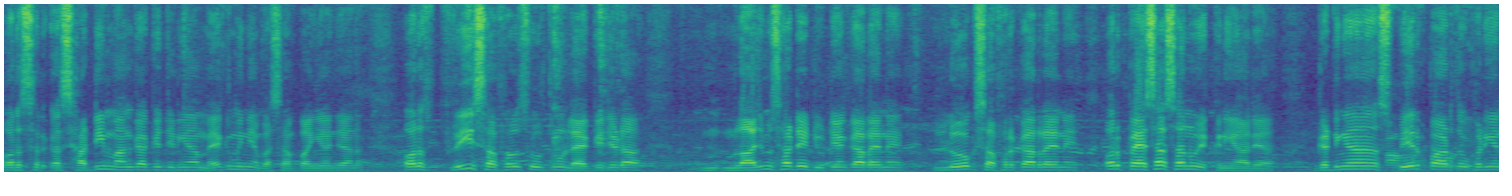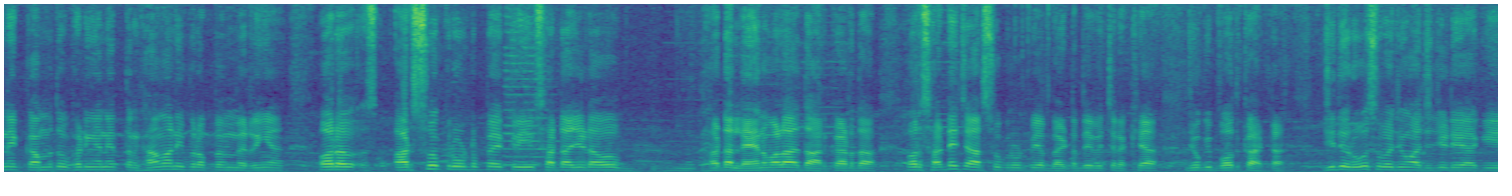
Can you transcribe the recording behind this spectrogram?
ਔਰ ਸਰਕਾ- ਸਾਡੀ ਮੰਗ ਆ ਕਿ ਜਿਹੜੀਆਂ ਮਹਿਕਮੇ ਦੀਆਂ ਬੱਸਾਂ ਪਾਈਆਂ ਜਾਣ ਔਰ ਫ੍ਰੀ ਸਫਰ ਸਹੂਲਤ ਨੂੰ ਲੈ ਕੇ ਜਿਹੜਾ ਮੁਲਾਜ਼ਮ ਸਾਡੇ ਡਿਊਟੀਆਂ ਕਰ ਰਹੇ ਨੇ ਲੋਕ ਸਫਰ ਕਰ ਰਹੇ ਨੇ ਔਰ ਪੈਸਾ ਸਾਨੂੰ ਇੱਕ ਨਹੀਂ ਆ ਰਿਹਾ। ਗੱਡੀਆਂ ਸਪੇਅਰ ਪਾਰਟ ਤੋਂ ਖੜੀਆਂ ਨੇ ਕੰਮ ਤੋਂ ਖੜੀਆਂ ਨੇ ਤਨਖਾਹਾਂ ਨਹੀਂ ਪ੍ਰੋਪਰ ਮਿਲ ਰਹੀਆਂ ਔਰ 800 ਕਰੋੜ ਰੁਪਏ ਕਰੀਬ ਸਾਡਾ ਜਿਹੜਾ ਉਹ ਸਾਡਾ ਲੈਣ ਵਾਲਾ ਆਧਾਰ ਕਾਰਡ ਦਾ ਔਰ 450 ਕਰੋੜ ਰੁਪਏ ਬੈਟ ਦੇ ਵਿੱਚ ਰੱਖਿਆ ਜੋ ਕਿ ਬਹੁਤ ਘੱਟ ਆ। ਜਿਹਦੇ ਰੋਸ ਵਜੋਂ ਅੱਜ ਜਿਹੜੇ ਆ ਕਿ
